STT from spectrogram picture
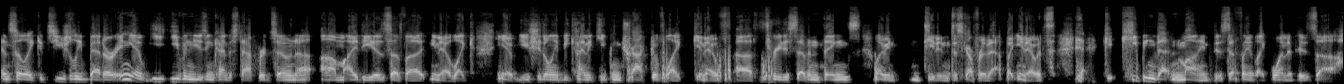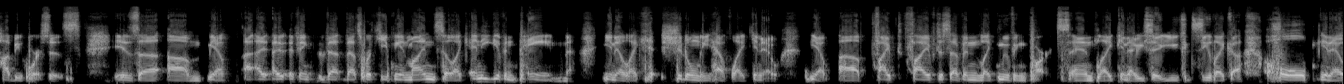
and so like it's usually better, and you know, e- even using kind of Stafford Zona um ideas of uh you know like you know you should only be kind of keeping track of like you know uh, three to seven things. Well, I mean, he didn't discover that, but you know, it's keep keeping that in mind is definitely like one of his uh, hobby horses. Is uh, um, you know, I, I think that that's worth keeping in mind. So like any given pane, you know, like should only have like you know, you know, uh, five five to seven like moving parts, and like you know, so you could see like a, a whole you know,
